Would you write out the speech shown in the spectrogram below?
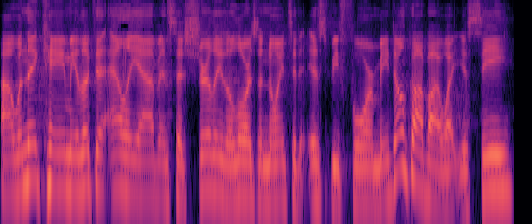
uh, when they came, he looked at Eliab and said, Surely the Lord's anointed is before me. Don't go by what you see.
